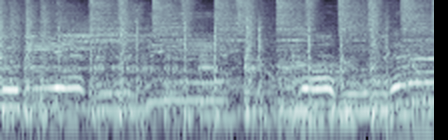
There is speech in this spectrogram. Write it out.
to the end. Go oh, away.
